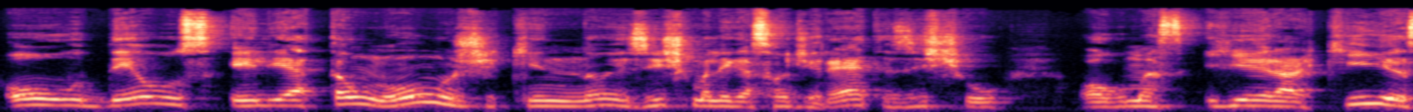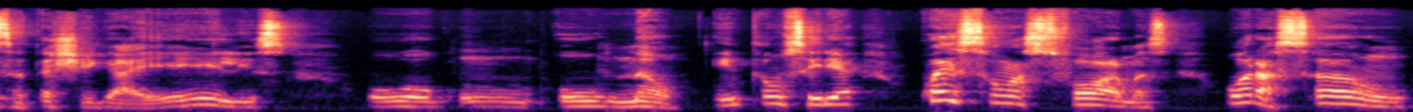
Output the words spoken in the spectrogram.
Ou Deus ele é tão longe que não existe uma ligação direta, existe algumas hierarquias até chegar a eles? Ou, algum, ou não? Então seria quais são as formas? Oração,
